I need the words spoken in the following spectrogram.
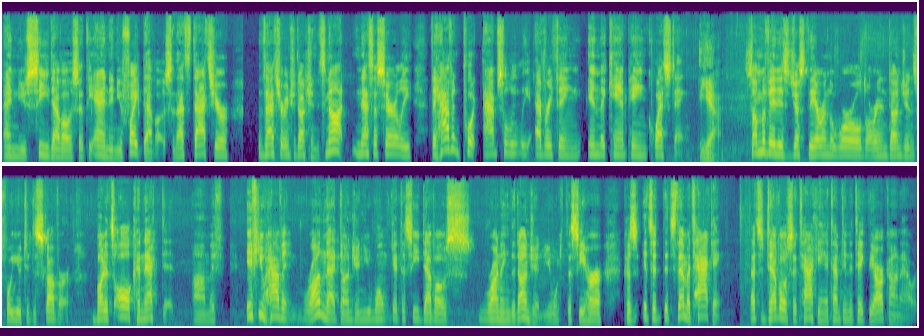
and you see Devos at the end, and you fight Devos, and that's that's your that's your introduction. It's not necessarily they haven't put absolutely everything in the campaign questing. Yeah. Some of it is just there in the world or in dungeons for you to discover, but it's all connected. Um, if if you haven't run that dungeon, you won't get to see Devos running the dungeon. You won't get to see her because it's a it's them attacking. That's Devos attacking, attempting to take the Archon out.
